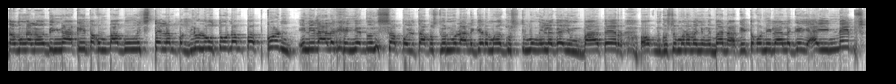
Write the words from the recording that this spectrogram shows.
ito mga loading nakita kong bagong style ang pagluluto ng popcorn. Inilalagay niya dun sa foil tapos dun mo lalagyan ng mga gusto mong ilagay yung butter o kung gusto mo naman yung iba nakita ko nilalagay ay nips.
